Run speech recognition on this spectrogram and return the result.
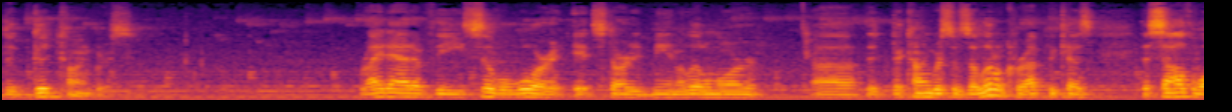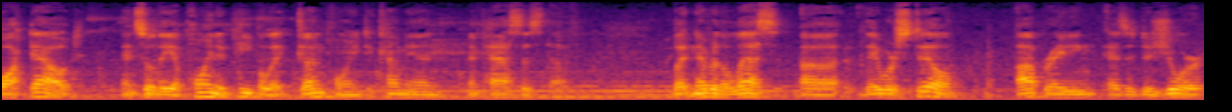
the good Congress right out of the Civil War, it started being a little more, uh, the, the Congress was a little corrupt because the South walked out, and so they appointed people at gunpoint to come in and pass this stuff. But nevertheless, uh, they were still operating as a de jure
